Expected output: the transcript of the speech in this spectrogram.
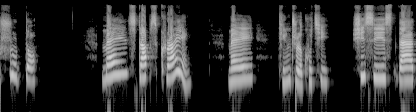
是的。” May stops crying. 梅停止了哭泣。She sees that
